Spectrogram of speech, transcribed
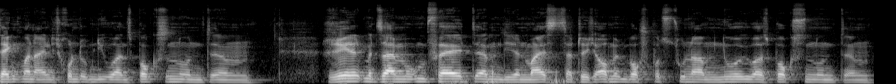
denkt man eigentlich rund um die Uhr ans Boxen und ähm, redet mit seinem Umfeld, ähm, die dann meistens natürlich auch mit dem Boxsport zu tun haben, nur übers Boxen und ähm,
